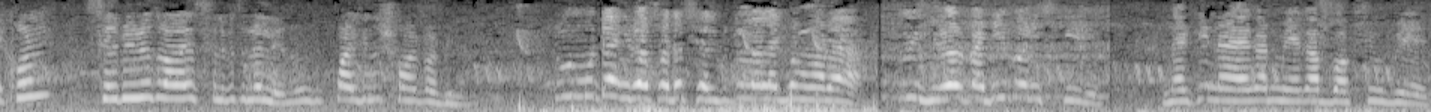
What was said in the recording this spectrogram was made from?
এখন সেলফি তোলা সেলফি তুলে লেন পরে কিন্তু সময় পাবি না। তোর মোটা হিরোর সাথে সেলফি তোলা লাগবে আমরা। তুই হিরোর পার্টি করিস কি? নাকি নায়িকার মেকআপ বক্স বেশ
